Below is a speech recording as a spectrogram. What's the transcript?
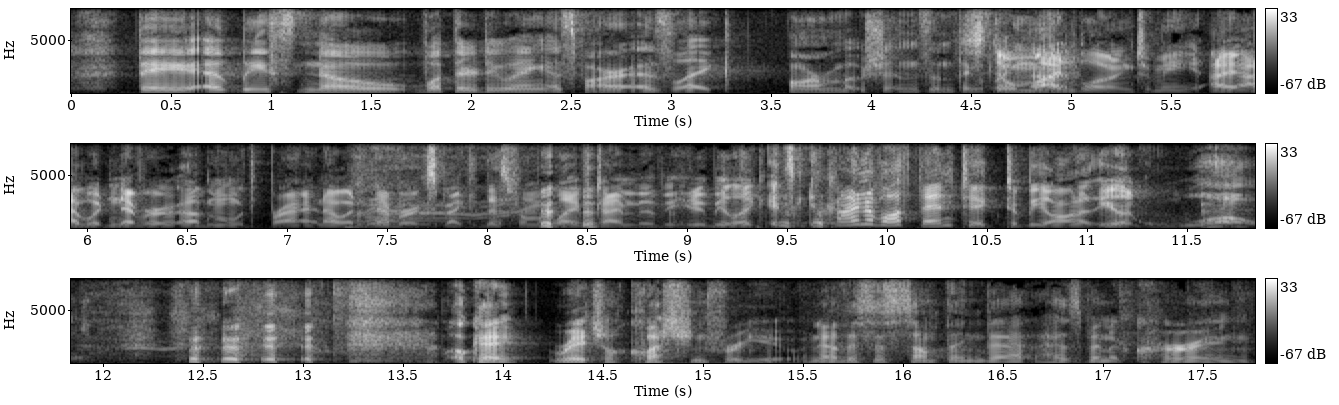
they at least know what they're doing as far as like arm motions and things Still like mind that. blowing to me. I, I would never. I'm with Brian. I would never expected this from a Lifetime movie. He'd be like, it's kind of authentic, to be honest. You're like, whoa. Okay, Rachel, question for you. Now, this is something that has been occurring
